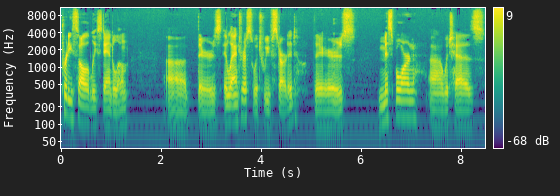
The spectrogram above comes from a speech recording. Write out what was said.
pretty solidly standalone. Uh, there's Elantris, which we've started. There's Mistborn, uh, which has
